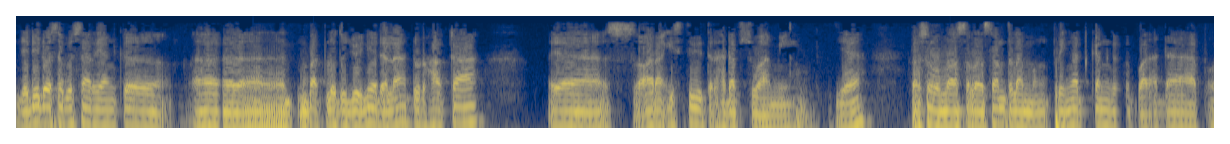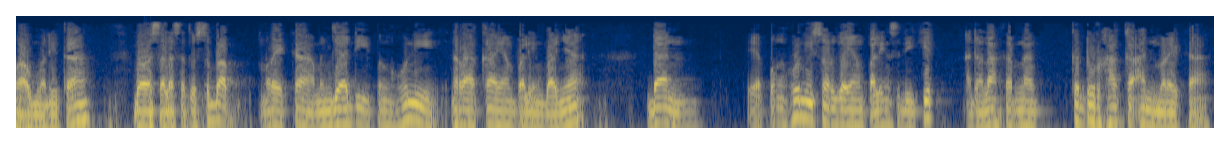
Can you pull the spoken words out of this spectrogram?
jadi dosa besar yang ke uh, 47 ini adalah durhaka ya seorang istri terhadap suami, ya. Rasulullah SAW telah memperingatkan kepada kaum wanita bahwa salah satu sebab mereka menjadi penghuni neraka yang paling banyak dan ya penghuni sorga yang paling sedikit adalah karena kedurhakaan mereka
